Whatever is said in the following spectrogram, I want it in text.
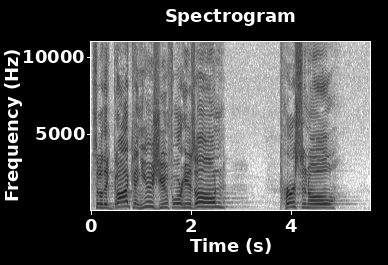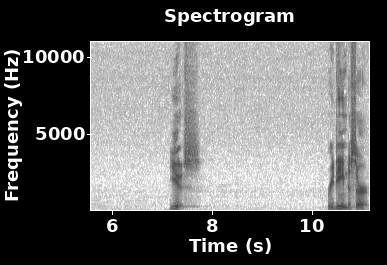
so that God can use you for his own personal use. Redeemed to serve.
